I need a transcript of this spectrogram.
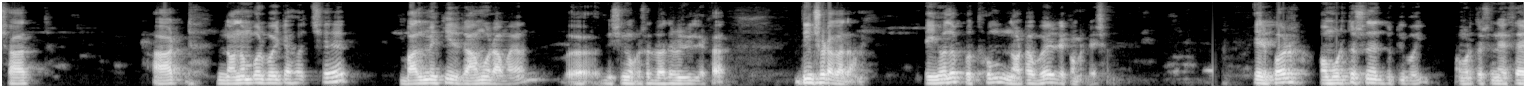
সাত, আট, ন নম্বর বইটা হচ্ছে বাল্মীকির রাম ও রামায়ণ নৃসিংহপ্রসাদ ভাদুরীর লেখা। তিনশো টাকা দাম। এই হলো প্রথম নটা বইয়ের রেকমেন্ডেশন এরপর অমর্ত্য সেনের দুটি বই। অমর্ত্য সেন এসআই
